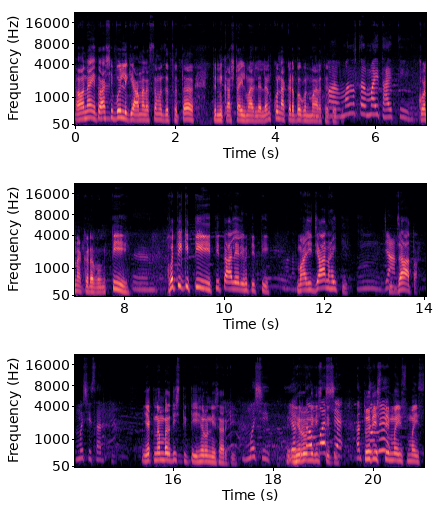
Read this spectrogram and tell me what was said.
अहो नाही तो अशी बोलली की आम्हाला समजत होतं. तुम्ही का स्टाईल मारलेलं आणि कुणाकडे बघून मारत होते मला तर माहीत आहे ती. कोणाकडे बघून? ती. होती की ती? तिथं आलेली होती ती. माझी जान आहे ती. जा आता. म्हशी सारखी एक नंबर दिसती ती हिरोनी सारखी. म्हशी. हिरोनी दिसते म्हशी ती. आहे. आणि तू तुम्ही- दिसती म्हैस म्हैस.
